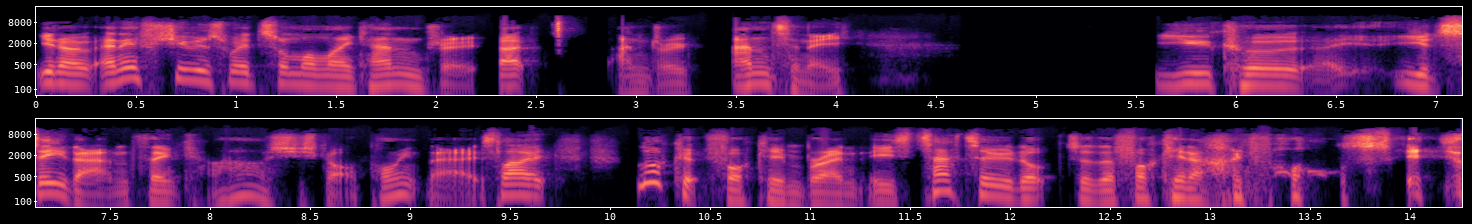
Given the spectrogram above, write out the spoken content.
You know, and if she was with someone like Andrew, uh, Andrew, Anthony, you could, you'd see that and think, oh, she's got a point there. It's like, look at fucking Brent. He's tattooed up to the fucking eyeballs. He's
